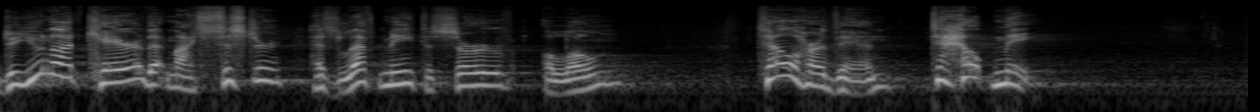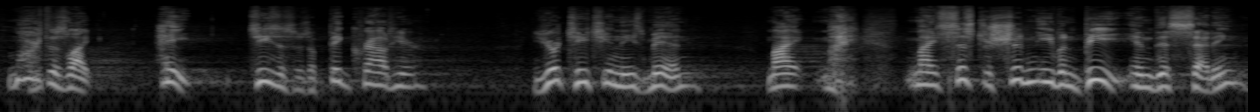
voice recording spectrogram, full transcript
do you not care that my sister has left me to serve alone? Tell her then to help me. Martha's like, hey, Jesus, there's a big crowd here. You're teaching these men. My, my, my sister shouldn't even be in this setting.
